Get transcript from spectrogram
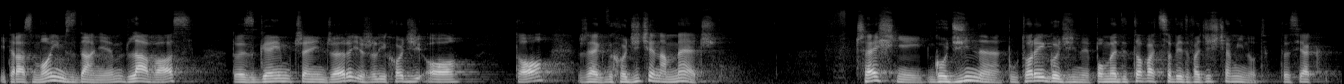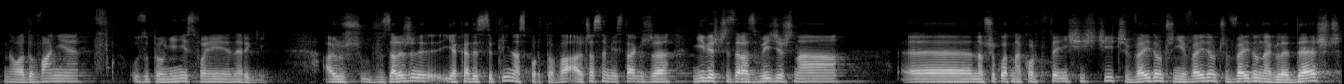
I teraz moim zdaniem dla Was to jest game changer, jeżeli chodzi o to, że jak wychodzicie na mecz wcześniej, godzinę, półtorej godziny, pomedytować sobie 20 minut, to jest jak naładowanie, uzupełnienie swojej energii. A już zależy jaka dyscyplina sportowa, ale czasem jest tak, że nie wiesz, czy zaraz wyjdziesz na, e, na przykład na kort tenisiści, czy wejdą, czy nie wejdą, czy wejdą, nagle deszcz,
